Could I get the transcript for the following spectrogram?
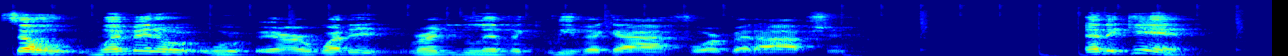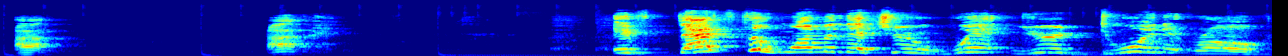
So women are, are ready, ready to leave a, leave a guy for a better option. And again, I, I, if that's the woman that you're with, you're doing it wrong.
